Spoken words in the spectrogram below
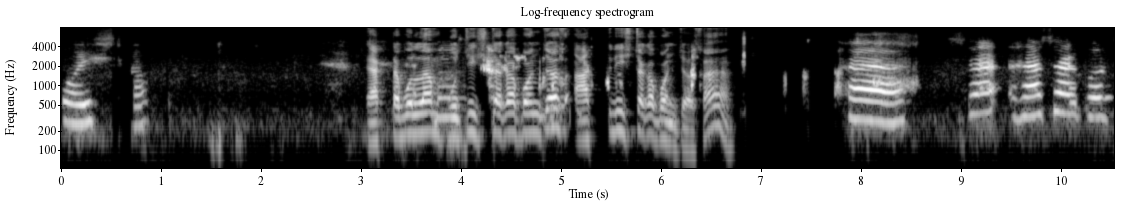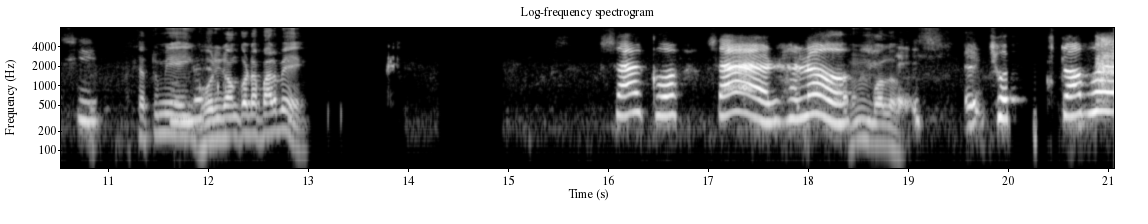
পয়সা। একটা বললাম পঁচিশ টাকা পঞ্চাশ আটত্রিশ টাকা পঞ্চাশ হ্যাঁ? হ্যাঁ স্যার হ্যাঁ স্যার করছি আচ্ছা তুমি এই ঘড়ির অঙ্কটা পারবে? Sir sir hello? বলো। ছোট হয়ে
